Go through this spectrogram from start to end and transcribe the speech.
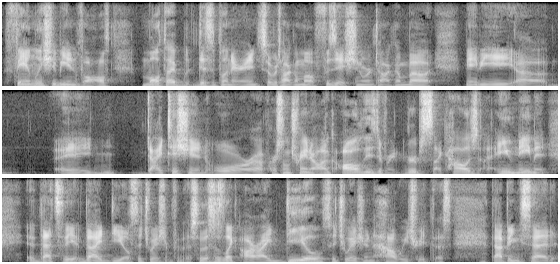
family should be involved, multidisciplinary. So we're talking about physician, we're talking about maybe uh, a dietitian or a personal trainer, all these different groups, psychologists, you name it. That's the, the ideal situation for this. So this is like our ideal situation, how we treat this. That being said,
